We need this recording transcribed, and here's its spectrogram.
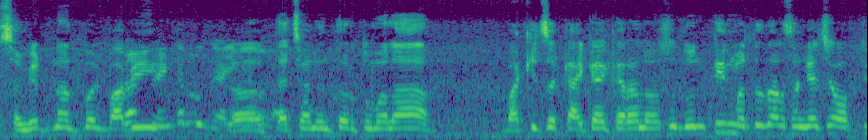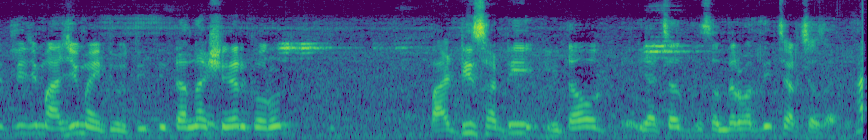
संघटनात्मक बाबी त्याच्यानंतर तुम्हाला बाकीचं काय काय करायला असं दोन तीन मतदारसंघाच्या बाबतीतली जी माझी माहिती होती ती त्यांना शेअर करून पार्टीसाठी हिताव याच्या संदर्भातली चर्चा झाली.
